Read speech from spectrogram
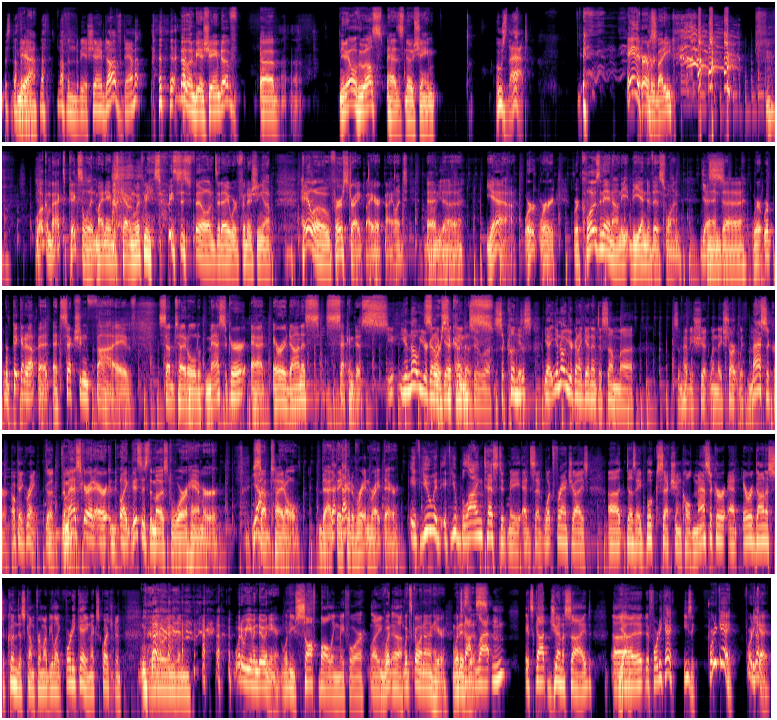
There's nothing, Yeah. to, nothing, nothing to be ashamed of. Damn it. Nothing to be ashamed of. Uh, you know who else has no shame? Who's that? Hey there, everybody. Welcome back to Pixelant. My name is Kevin. With me as always is Phil, and today we're finishing up Halo First Strike by Eric Nylund. And yeah. uh, yeah, we're we're we're closing in on the the end of this one. Yes. And uh, we're, we're we're picking it up at at section five, subtitled "Massacre at Eridanus Secundus." You, you know you're going to get Secundus. into uh, Secundus. Yeah. you know you're going to get into some uh, some heavy shit when they start with massacre. Okay, great, good. The massacre at Air, like this is the most Warhammer Yeah. subtitle that, That- they that- could have written right there. if you would, if you blind tested me and said what franchise uh, does a book section called Massacre at Eridanus Secundus come from, I'd be like 40k. Next question. What are we even? What are we even doing here? What are you softballing me for? Like What yeah. what's going on here? What It's is got this? Latin. It's got genocide. Uh, 40k, easy. 40k, 40k.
